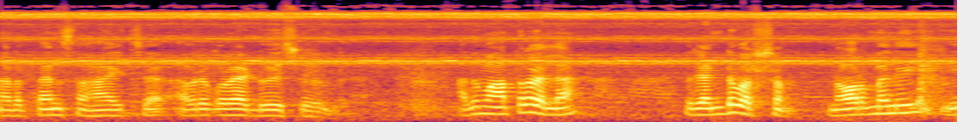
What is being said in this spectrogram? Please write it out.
നടത്താൻ സഹായിച്ച അവരെ കുറേ അഡ്വൈസുകളുണ്ട്. അതുമാത്രമല്ല രണ്ട് വർഷം. നോർമലി ഈ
